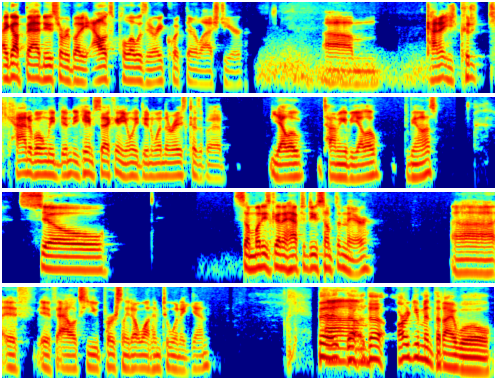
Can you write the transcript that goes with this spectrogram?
I got bad news for everybody. Alex Palou was very quick there last year. Um, kind of he could kind of only didn't. He came second. He only didn't win the race because of a yellow timing of a yellow. To be honest, so somebody's going to have to do something there. Uh, if if Alex, you personally don't want him to win again, The, Um, the the argument that I will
